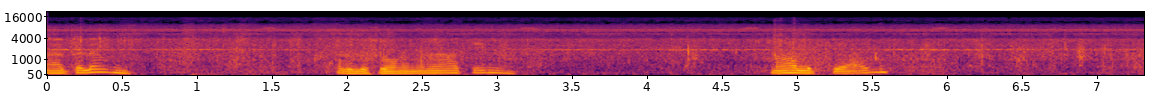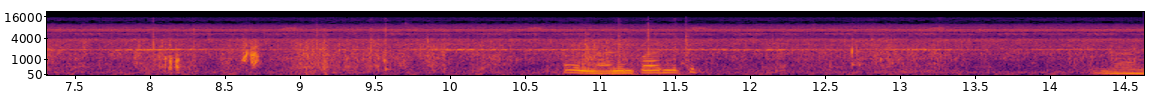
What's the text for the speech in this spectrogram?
Nagalaw. Lulusungin na natin. Mahalip yan. Ay, lalim pa rin ito. Lalim.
